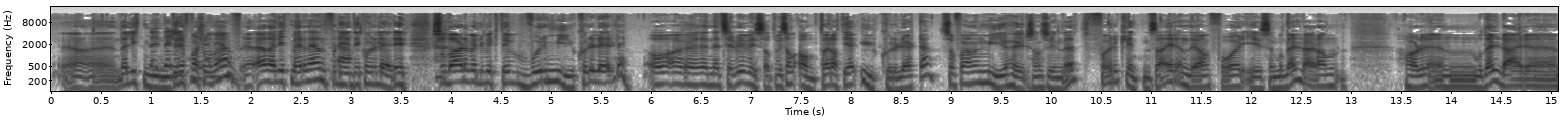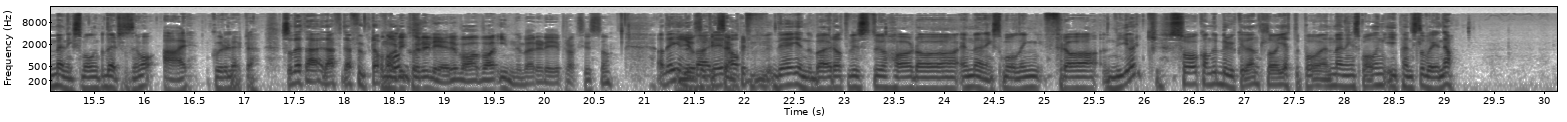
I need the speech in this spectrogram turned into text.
det er litt mindre det er litt informasjon igjen. Ja, det er litt mer enn én, fordi ja. de korrelerer. Så da er det veldig viktig hvor mye korrelerer de. Og Netzschelby Netsilver viser at hvis han antar at de er ukorrelerte, så får han en mye høyere sannsynlighet for Clinton-seier enn det han får i sin modell, der han har en modell der eh, meningsmåling på delstatsnivå er korrelerte. Så dette er, det er fullt av Og Når de korrelerer, hva, hva, innebærer det i praksis? da? Ja, det, innebærer at, det innebærer at hvis du har da en meningsmåling fra New York, så kan du bruke den til å gjette på en meningsmåling i Pennsylvania.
